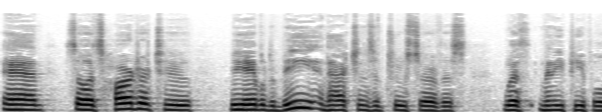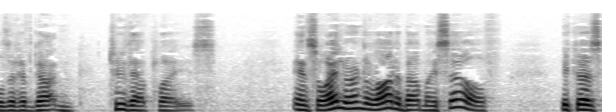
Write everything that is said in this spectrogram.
And so it's harder to be able to be in actions of true service with many people that have gotten to that place. And so I learned a lot about myself because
